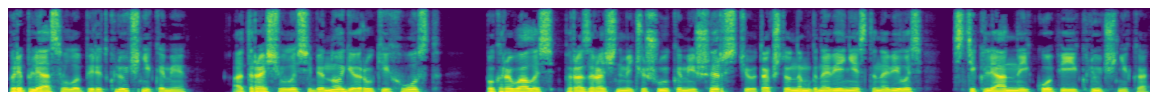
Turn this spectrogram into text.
приплясывала перед ключниками, отращивала себе ноги, руки и хвост, покрывалась прозрачными чешуйками и шерстью, так что на мгновение становилась стеклянной копией ключника.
